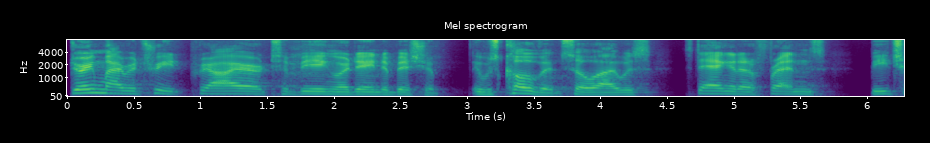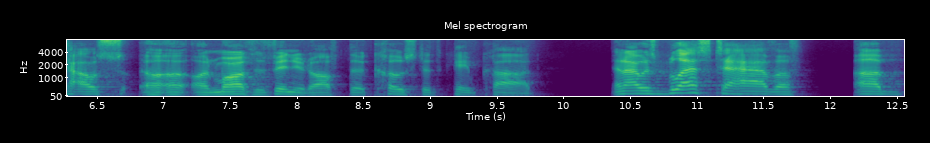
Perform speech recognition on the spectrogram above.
During my retreat prior to being ordained a bishop, it was COVID, so I was staying at a friend's beach house uh, on Martha's Vineyard off the coast of Cape Cod. And I was blessed to have a, a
